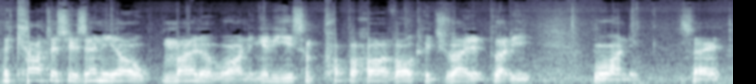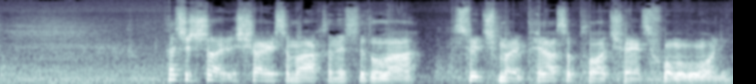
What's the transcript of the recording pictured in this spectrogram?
they can't just use any old motor winding, you gotta use some proper high voltage rated bloody winding. So let's just show, show you some marks on this little uh, switch mode power supply transformer winding.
